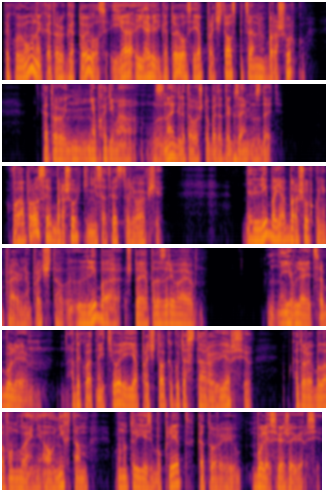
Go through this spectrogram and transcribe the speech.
Такой умный, который готовился. Я, я ведь готовился, я прочитал специальную брошюрку, которую необходимо знать для того, чтобы этот экзамен сдать. Вопросы брошюрки не соответствовали вообще. Либо я брошюрку неправильно прочитал, либо, что я подозреваю, является более адекватной теорией, я прочитал какую-то старую версию, которая была в онлайне, а у них там внутри есть буклет, который более свежей версии.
